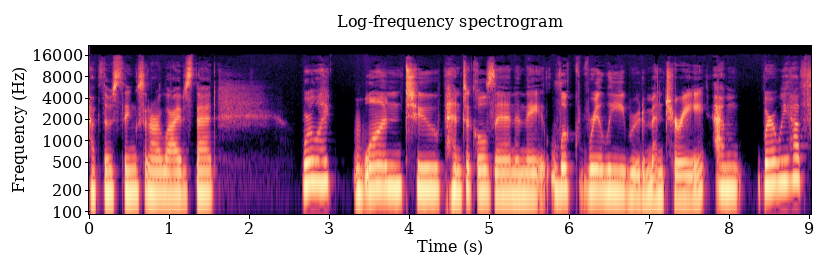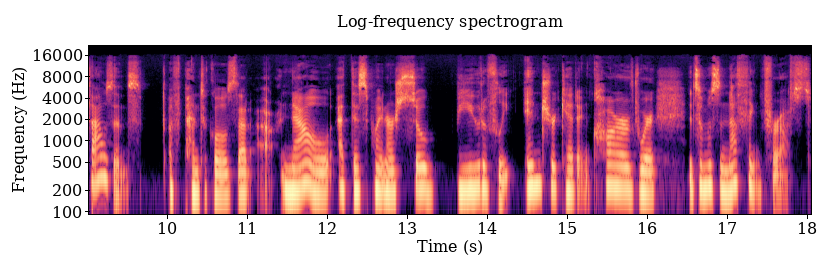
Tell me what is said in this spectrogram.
have those things in our lives that we're like, one, two pentacles in and they look really rudimentary, and where we have thousands of pentacles that uh, now at this point are so beautifully intricate and carved, where it's almost nothing for us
